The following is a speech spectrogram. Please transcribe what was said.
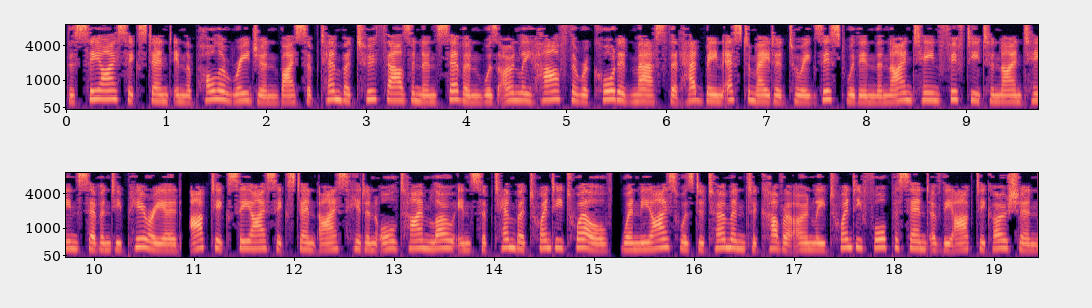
the sea ice extent in the polar region by September 2007 was only half the recorded mass that had been estimated to exist within the 1950 to 1970 period. Arctic sea ice extent ice hit an all-time low in September 2012, when the ice was determined to cover only 24% of the Arctic Ocean,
